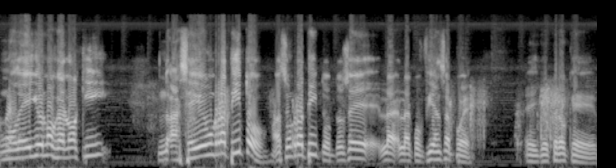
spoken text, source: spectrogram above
Uno de ellos nos ganó aquí hace un ratito, hace un ratito. Entonces, la, confianza, pues, eh, yo creo que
